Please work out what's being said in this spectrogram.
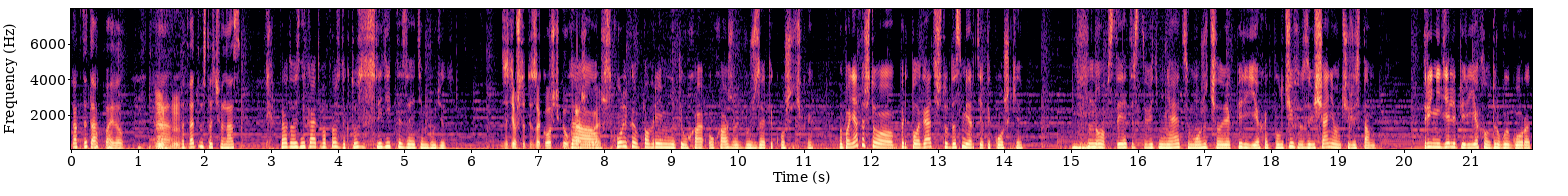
как-то так, Павел. А, Мгм. вот в этом случае у нас Правда, возникает вопрос, да кто следить-то за этим будет? За тем, что ты за кошечкой Да, ухаживаешь. сколько по времени ты уха- ухаживать будешь за этой кошечкой? Ну, понятно, что предполагается, что до смерти этой кошки. Но обстоятельства ведь меняются. Может человек переехать. Получив завещание, он через там три недели переехал в другой город.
